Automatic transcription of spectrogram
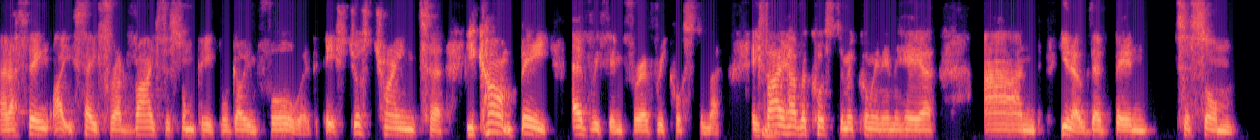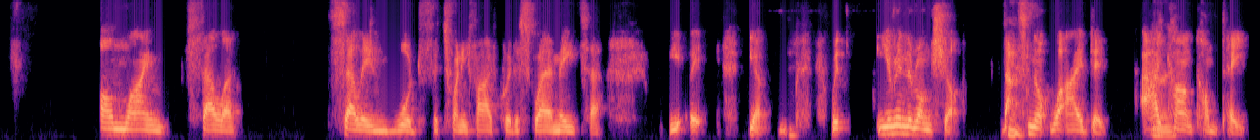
And I think, like you say, for advice to some people going forward, it's just trying to. You can't be everything for every customer. If I have a customer coming in here, and you know they've been to some online fella selling wood for 25 quid a square meter you, you know with you're in the wrong shop that's yeah. not what i do i right. can't compete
